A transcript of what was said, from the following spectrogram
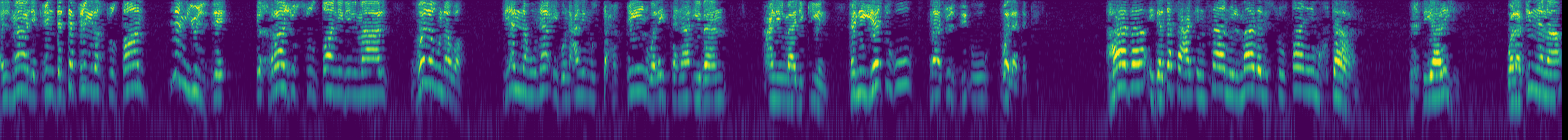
المالك عند الدفع إلى السلطان لم يجزئ إخراج السلطان للمال ولو نوى لأنه نائب عن المستحقين وليس نائبا عن المالكين فنيته ما تجزئ ولا تكفي. هذا إذا دفع الإنسان المال للسلطان مختارا باختياره. ولكننا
